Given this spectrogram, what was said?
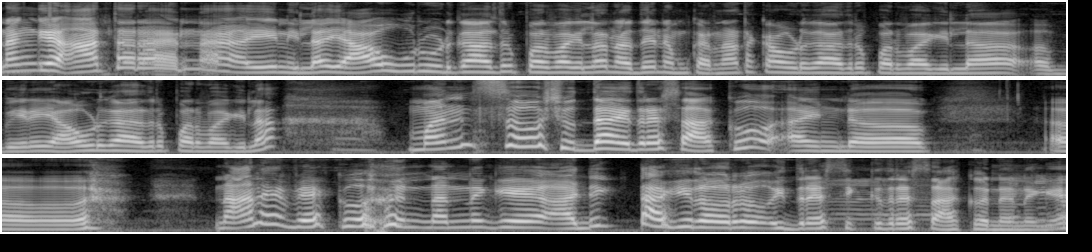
ನನಗೆ ಆ ಥರ ಏನಿಲ್ಲ. ಯಾವ ಊರು ಹುಡುಗ ಆದರೂ ಪರವಾಗಿಲ್ಲ. ಅದೇ ನಮ್ಮ ಕರ್ನಾಟಕ ಹುಡುಗ ಆದರೂ ಪರವಾಗಿಲ್ಲ. ಬೇರೆ ಯಾವ ಹುಡುಗ ಆದರೂ ಪರವಾಗಿಲ್ಲ. ಮನಸ್ಸು ಶುದ್ಧ ಇದ್ದರೆ ಸಾಕು ಆ್ಯಂಡ್ ನಾನೇ ಬೇಕು. ನನಗೆ ಅಡಿಕ್ಟ್ ಆಗಿರೋರು ಇದ್ರೆ ಸಿಕ್ಕಿದ್ರೆ ಸಾಕು ನನಗೆ.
